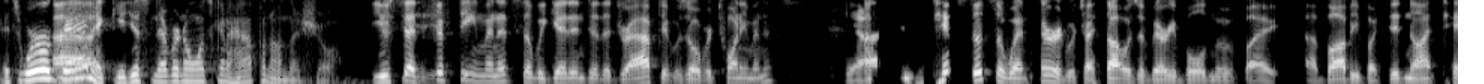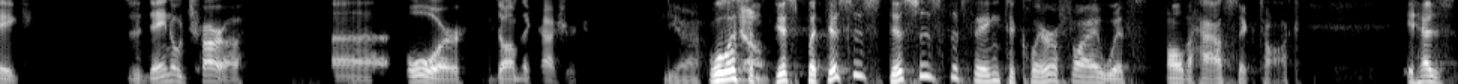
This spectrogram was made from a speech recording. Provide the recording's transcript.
It's we're organic. you just never know what's going to happen on this show. You said 15 minutes, so we get into the draft. It was over 20 minutes. Yeah. Uh, Tim Stützle went third, which I thought was a very bold move by uh, Bobby, but did not take Zdeno Chara uh, or Dominik Hasek. Yeah. Well, listen, No. this, but this is this is the thing to clarify with all the Hasek talk. It has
